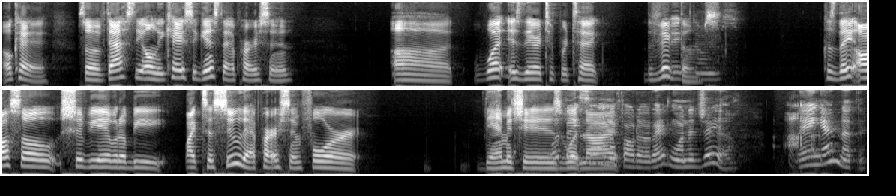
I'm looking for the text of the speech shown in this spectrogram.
Okay, so if that's the only case against that person, uh, what is there to protect the victims? Because they also should be able to be like to sue that person for damages, What they whatnot. for though? They going to jail. They ain't got nothing.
